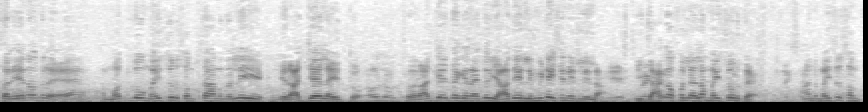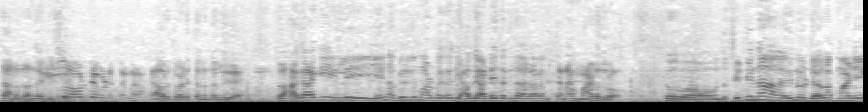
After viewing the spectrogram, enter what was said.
ಸರ್ ಏನು ಅಂದ್ರೆ ಮೊದಲು ಮೈಸೂರು ಸಂಸ್ಥಾನದಲ್ಲಿ ಈ ರಾಜ್ಯ ಎಲ್ಲ ಇತ್ತು. ಸೊ ರಾಜ್ಯ ಇದ್ದಾಗ ಏನಾಯ್ತು ಯಾವುದೇ ಲಿಮಿಟೇಷನ್ ಇರಲಿಲ್ಲ. ಈ ಜಾಗ ಫುಲ್ ಎಲ್ಲ ಮೈಸೂರ್ದೆ. ಅಂದ್ರೆ ಮೈಸೂರು ಸಂಸ್ಥಾನದ ಅಂದ್ರೆ ಅವ್ರದ್ದು ದೊಡ್ಡತನದಲ್ಲಿದೆ ಸೊ ಹಾಗಾಗಿ ಇಲ್ಲಿ ಏನು ಅಭಿವೃದ್ಧಿ ಮಾಡಬೇಕಾದ್ರೆ ಯಾವುದೇ ಅಡೆತನದ ಆರಾಮ ಚೆನ್ನಾಗಿ ಮಾಡಿದ್ರು. ಸೊ ಒಂದು ಸಿಟಿನ ಇನ್ನು ಡೆವಲಪ್ ಮಾಡಿ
